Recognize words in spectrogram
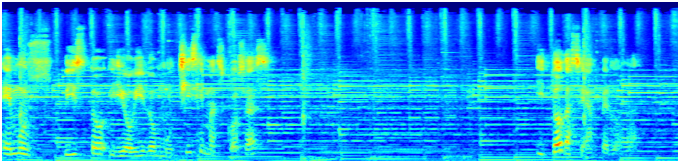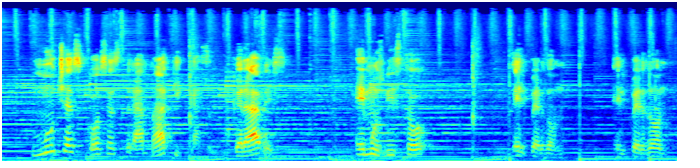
hemos visto y oído muchísimas cosas y todas se han perdonado. Muchas cosas dramáticas, graves. Hemos visto el perdón, el perdón.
